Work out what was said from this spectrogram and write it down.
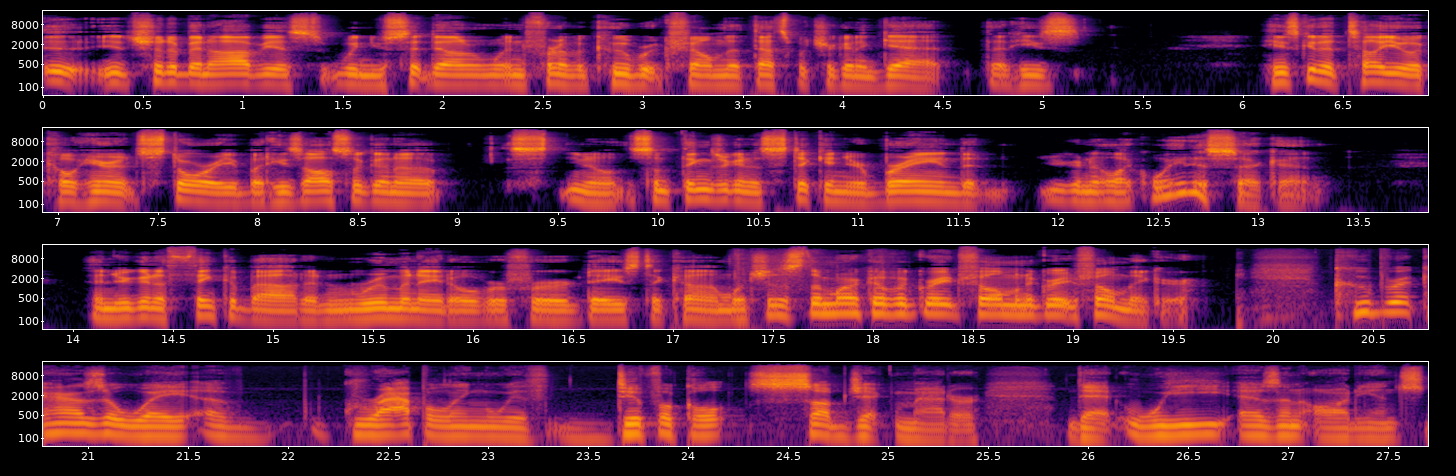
it, it should have been obvious when you sit down in front of a Kubrick film that that's what you're going to get. That he's he's going to tell you a coherent story, but he's also going to, you know, some things are going to stick in your brain that you're going to like. Wait a second. And you're going to think about it and ruminate over for days to come, which is the mark of a great film and a great filmmaker. Kubrick has a way of grappling with difficult subject matter that we as an audience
